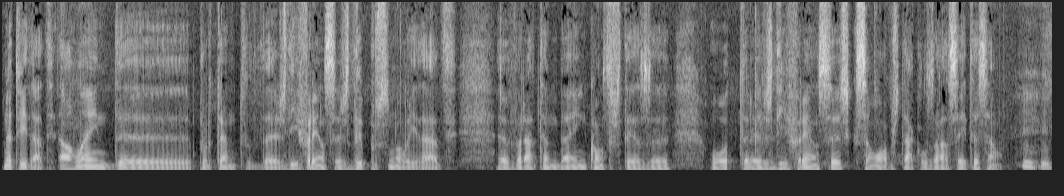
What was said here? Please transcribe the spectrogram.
Natividade, além de, portanto, das diferenças de personalidade, haverá também, com certeza, outras diferenças que são obstáculos à aceitação. Uhum.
